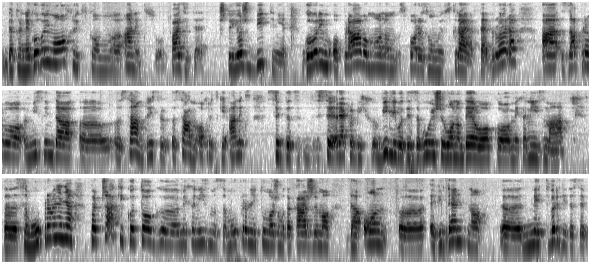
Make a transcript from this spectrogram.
dakle ne govorimo o Ohridskom uh, aneksu, pazite, što je još bitnije, govorim o pravom onom sporazumu s kraja februara, a zapravo mislim da uh, sam, Brisel, sam Ohridski aneks se, se, rekla bih, vidljivo dezavuiše u onom delu oko mehanizma uh, samoupravljanja, pa čak i kod tog uh, mehanizma samoupravljanja tu možemo da kažemo da on evidentno E, ne tvrdi da se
